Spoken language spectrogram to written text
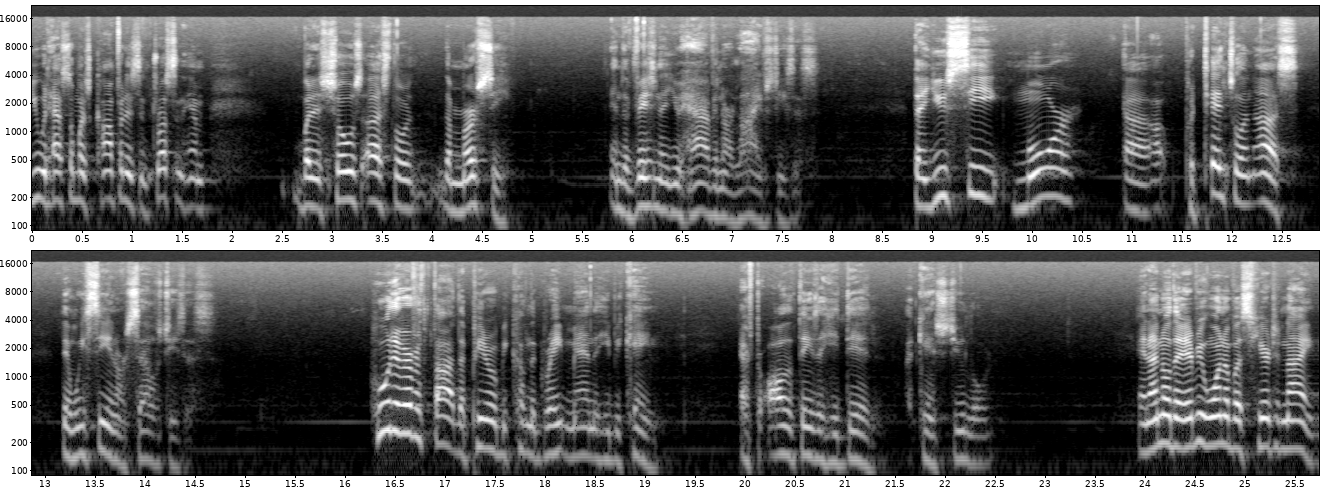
you would have so much confidence and trust in him. But it shows us, Lord, the mercy and the vision that you have in our lives, Jesus. That you see more uh, potential in us than we see in ourselves, Jesus. Who would have ever thought that Peter would become the great man that he became after all the things that he did against you, Lord? And I know that every one of us here tonight,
